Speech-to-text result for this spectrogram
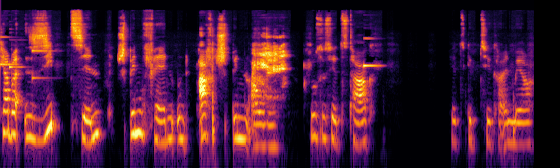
Ich habe 17 Spinnfäden und 8 Spinnenaugen. So ist es jetzt Tag. Jetzt gibt es hier keinen mehr.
